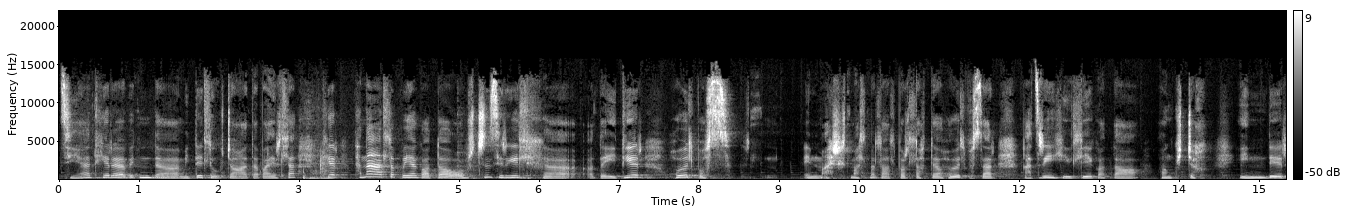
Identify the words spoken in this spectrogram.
За тэгэхээр бидэнд мэдээлэл өгж байгаадаа баярлалаа. Тэгэхээр танай алба яг одоо урчин сэргийлэх одоо эдгээр хууль бус энэ ашигт малтмал олборлоготой хууль бусаар газрын хөвлийг одоо онгичих энэ дээр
